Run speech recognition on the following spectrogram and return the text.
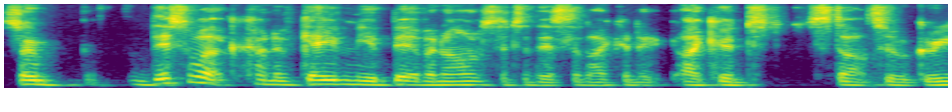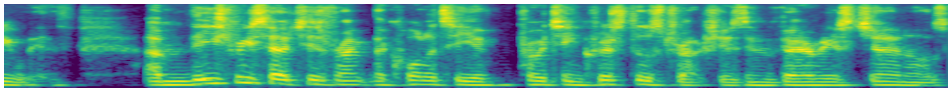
So this work kind of gave me a bit of an answer to this that I could I could start to agree with. Um, these researchers ranked the quality of protein crystal structures in various journals.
